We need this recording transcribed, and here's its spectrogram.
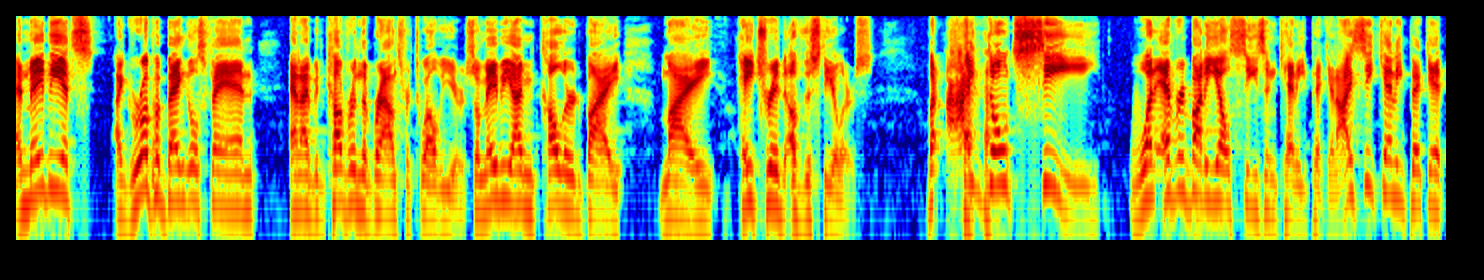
and maybe it's I grew up a Bengals fan and I've been covering the Browns for 12 years, so maybe I'm colored by my hatred of the Steelers. But I don't see what everybody else sees in Kenny Pickett. I see Kenny Pickett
